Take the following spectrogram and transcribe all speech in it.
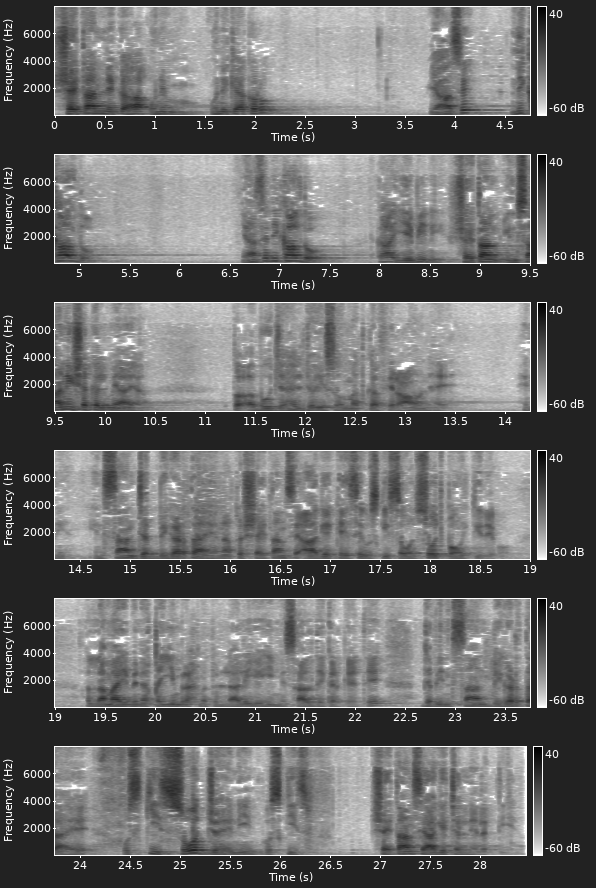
شیطان نے کہا، انہیں انہیں کیا کرو؟ یہاں سے نکال دو۔ یہاں سے نکال دو۔ کہا، یہ بھی نہیں، شیطان انسانی شکل میں آیا۔ تو ابو جہل جو اس امت کا فرعون ہے یعنی انسان جب بگڑتا ہے نا، تو شیطان سے آگے کیسے اس کی سوچ سوچ پہنچتی دیکھو، علامہ ابن قیم رحمۃ اللہ علیہ یہی مثال دے کر کہتے جب انسان بگڑتا ہے، اس کی سوچ جو ہے نی اس کی شیطان سے آگے چلنے لگتی ہے۔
